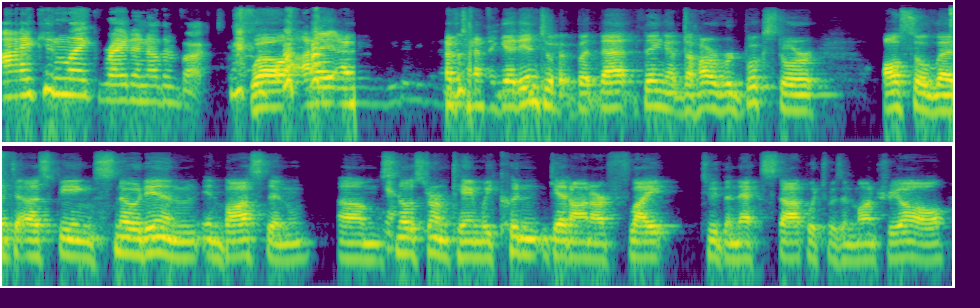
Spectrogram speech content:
I can like write another book. well, I, I mean, we didn't even have time to get into it, but that thing at the Harvard bookstore also led to us being snowed in in Boston. Um, yeah. Snowstorm came, we couldn't get on our flight to the next stop, which was in Montreal,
